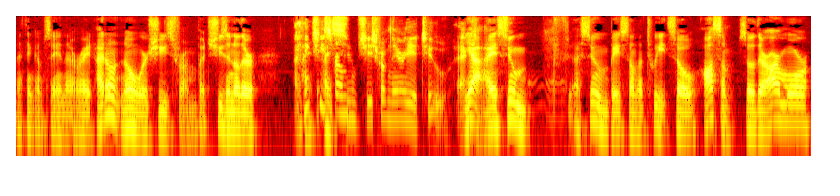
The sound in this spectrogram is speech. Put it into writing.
I think I'm saying that right. I don't know where she's from, but she's another. I think I- she's I from assume- she's from the area too. Actually. Yeah, I assume assume based on the tweet. So awesome. So there are more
